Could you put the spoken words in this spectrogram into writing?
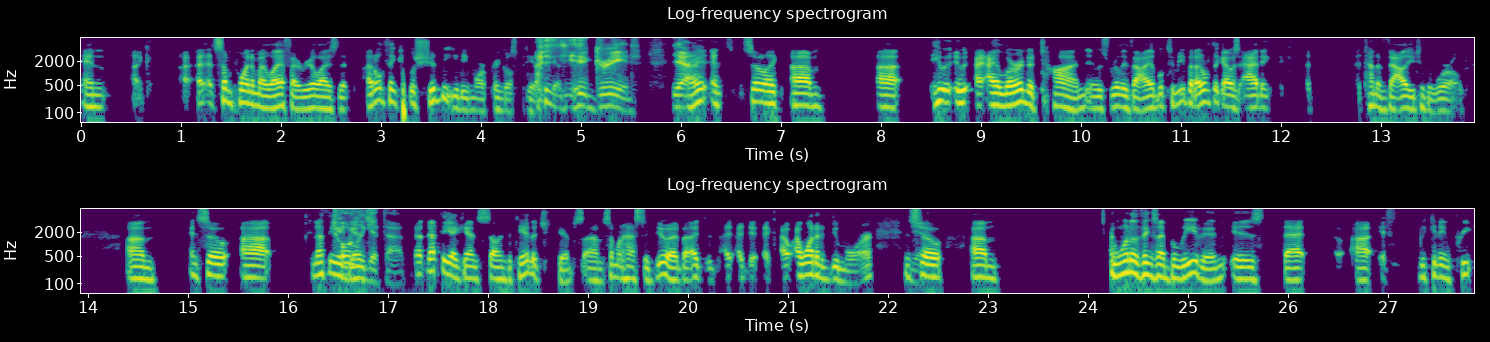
and like at some point in my life, I realized that I don't think people should be eating more Pringles potato chips. Agreed. Yeah. Right. And so like um, uh, it, it, I learned a ton. It was really valuable to me, but I don't think I was adding a, a ton of value to the world. Um, and so uh, nothing totally against, get that. Nothing against selling potato chips. Um, someone has to do it, but I, I, I, I wanted to do more. And yeah. so, um, and one of the things I believe in is that uh, if we can increase,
